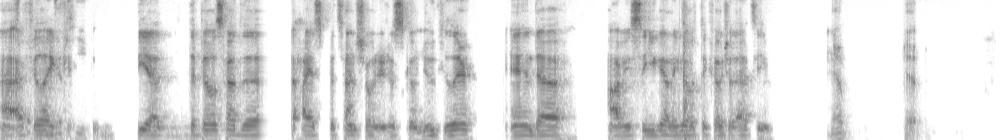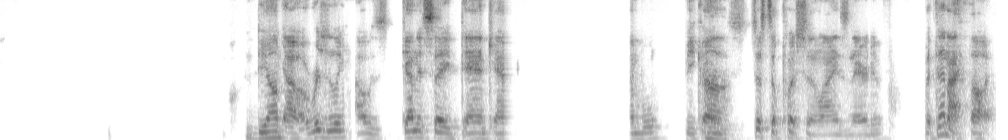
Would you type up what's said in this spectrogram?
I I feel like yeah, the Bills have the the highest potential to just go nuclear, and uh, obviously you got to go with the coach of that team. Yep. Yep. Dion. Yeah, originally I was gonna say Dan Campbell because just to push the Lions narrative. But then I thought,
